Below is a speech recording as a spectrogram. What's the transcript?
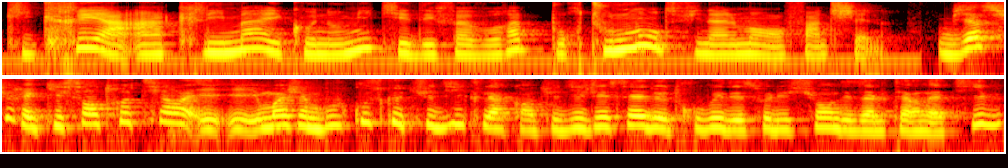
qui créent un climat économique qui est défavorable pour tout le monde finalement en fin de chaîne. Bien sûr, et qui s'entretient. Et, moi, j'aime beaucoup ce que tu dis, Claire, quand tu dis j'essaie de trouver des solutions, des alternatives.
